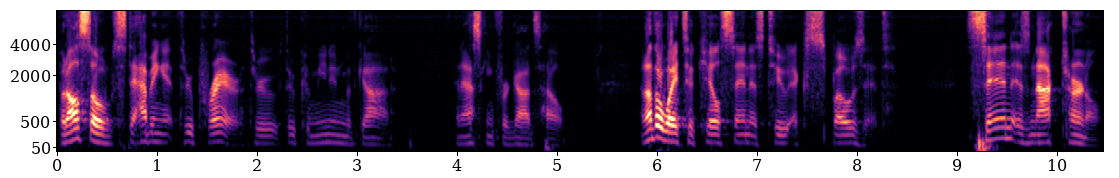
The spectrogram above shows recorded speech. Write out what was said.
But also stabbing it through prayer, through, through communion with God, and asking for God's help. Another way to kill sin is to expose it. Sin is nocturnal.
